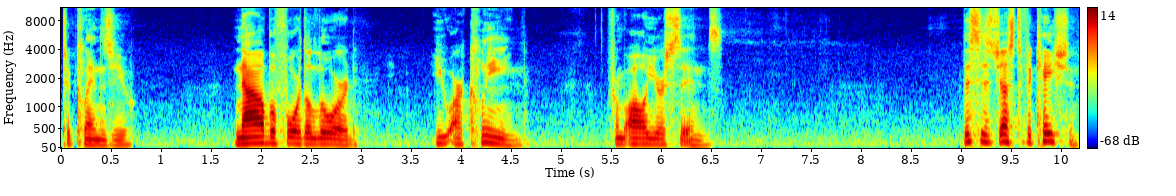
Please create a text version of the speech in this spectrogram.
to cleanse you. Now, before the Lord, you are clean from all your sins. This is justification.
